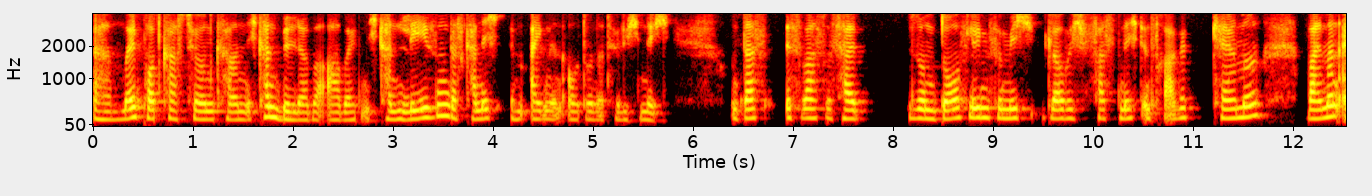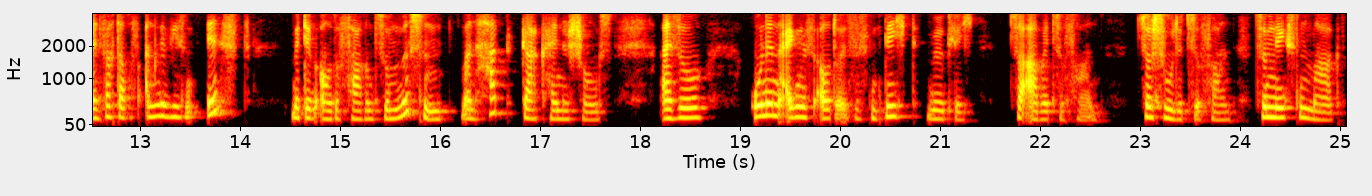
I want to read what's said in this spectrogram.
ähm, meinen Podcast hören kann, ich kann Bilder bearbeiten, ich kann lesen, das kann ich im eigenen Auto natürlich nicht. Und das ist was, weshalb so 'n Dorfleben für mich, glaube ich, fast nicht infrage käme, weil man einfach darauf angewiesen ist, mit dem Auto fahren zu müssen. Man hat gar keine Chance. Also, ohne 'n eigenes Auto ist es nicht möglich, zur Arbeit zu fahren, zur Schule zu fahren, zum nächsten Markt,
